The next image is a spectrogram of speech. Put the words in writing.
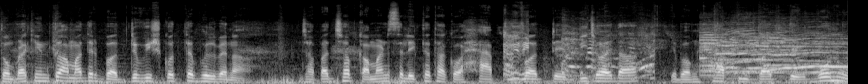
তোমরা কিন্তু আমাদের বার্থডে উইশ করতে ভুলবে না ঝাপাঝাপ কমেন্টসে লিখতে থাকো হ্যাপি বার্থডে বিজয় দা এবং হ্যাপি বার্থডে বনু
